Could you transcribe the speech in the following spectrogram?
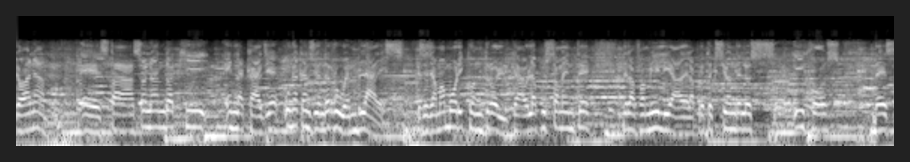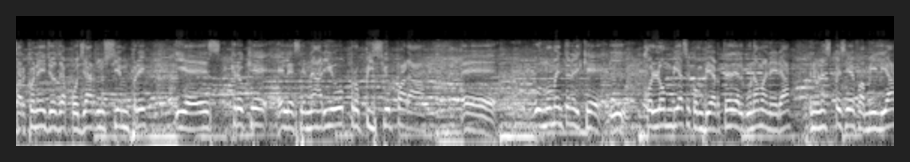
Joana, eh, está sonando aquí en la calle una canción de Rubén Blades que se llama Amor y Control, que habla justamente de la familia, de la protección de los hijos, de estar con ellos, de apoyarlos siempre. Y es creo que el escenario propicio para... Eh, momento en el que Colombia se convierte de alguna manera en una especie de familia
